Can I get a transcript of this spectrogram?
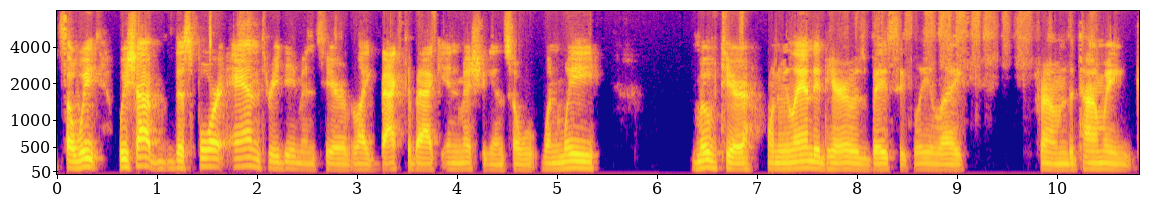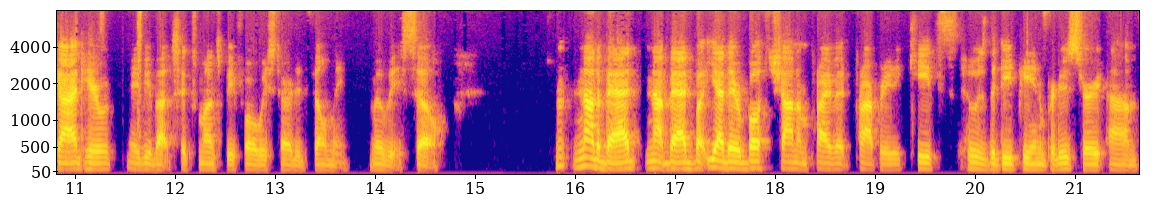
So we we shot the spore and Three Demons here, like back to back in Michigan. So when we moved here, when we landed here, it was basically like from the time we got here, maybe about six months before we started filming movies. So not a bad, not bad, but yeah, they were both shot on private property. Keith, who is the DP and producer, um,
